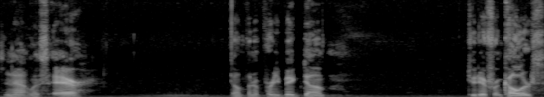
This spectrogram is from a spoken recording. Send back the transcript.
It's an Atlas Air. Dumping a pretty big dump. Two different colors.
